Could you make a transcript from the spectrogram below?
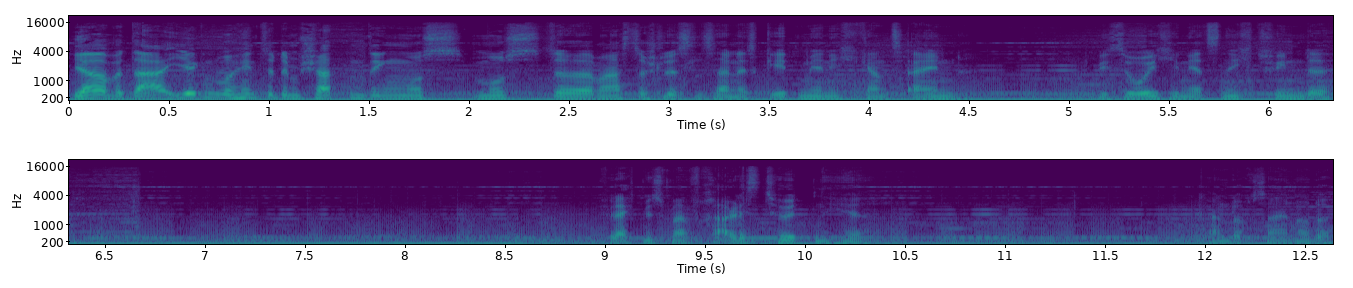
Ja, aber da irgendwo hinter dem Schattending muss, muss der Masterschlüssel sein. Es geht mir nicht ganz ein, wieso ich ihn jetzt nicht finde. Vielleicht müssen wir einfach alles töten hier. Kann doch sein, oder?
